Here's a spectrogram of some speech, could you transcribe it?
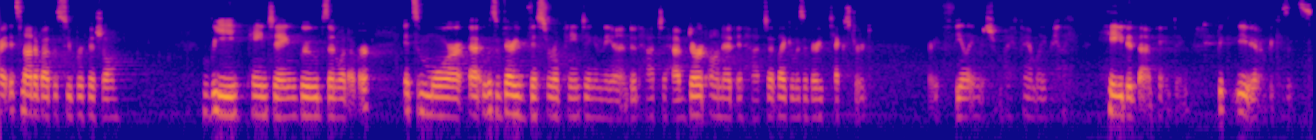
Right? It's not about the superficial repainting boobs and whatever. It's more. Uh, it was a very visceral painting in the end. It had to have dirt on it. It had to like it was a very textured, very feeling, which my family really hated that painting, bec- you know, because it's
